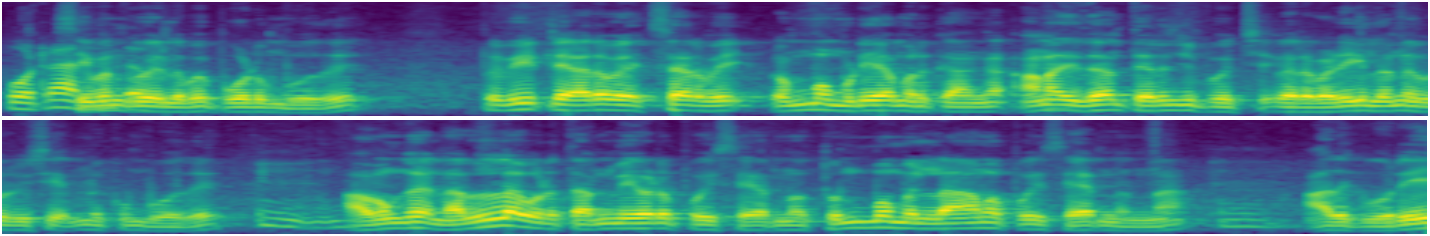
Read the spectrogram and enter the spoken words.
போடுற சிவன் கோயிலில் போய் போடும்போது இப்போ வீட்டில் யாரோ எக்ஸார்வை ரொம்ப முடியாமல் இருக்காங்க. ஆனால் இதுதான் தெரிஞ்சு போச்சு. வேறு வழியிலன்னு ஒரு விஷயம் இருக்கும்போது அவங்க நல்ல ஒரு தன்மையோடு போய் சேரணும் துன்பம் இல்லாமல் போய் சேரணும்னா அதுக்கு ஒரே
